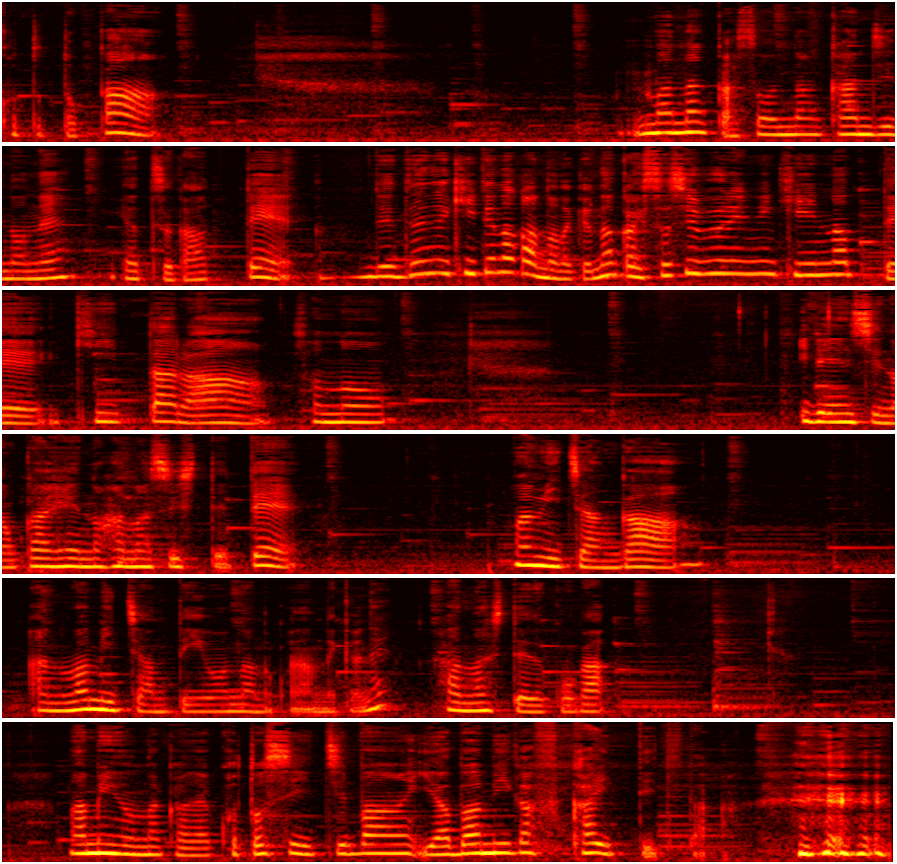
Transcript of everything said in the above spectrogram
こととかまあなんかそんな感じのねやつがあってで全然聞いてなかったんだけどなんか久しぶりに気になって聞いたらその遺伝子の改変の話しててマミちゃんがあのマミちゃんっていう女の子なんだけどね話してる子がマミの中で今年一番ヤバみが深いって言ってた。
